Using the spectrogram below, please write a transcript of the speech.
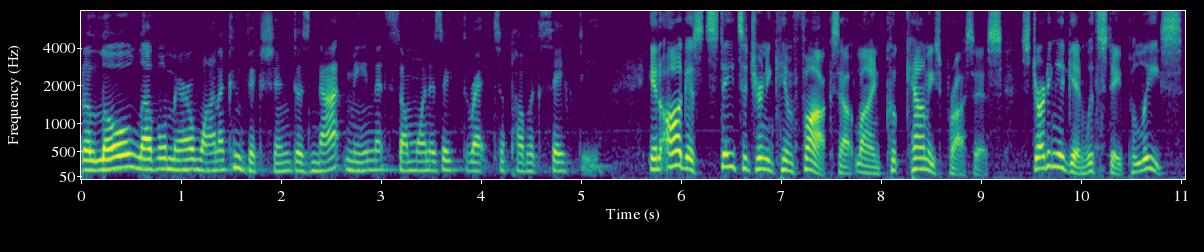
A low-level marijuana conviction does not mean that someone is a threat to public safety. In August, State's Attorney Kim Foxx outlined Cook County's process, starting again with state police.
